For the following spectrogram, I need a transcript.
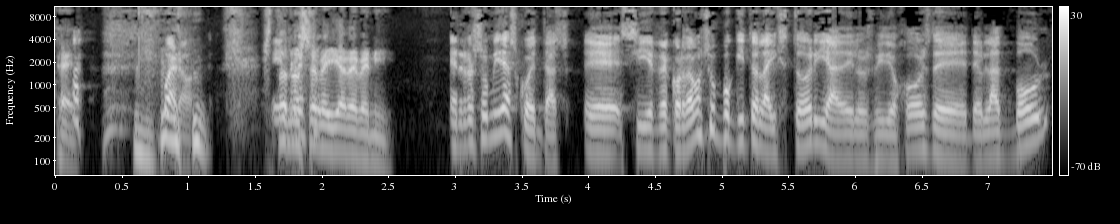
sí. Bueno, Esto no se veía de venir. En resumidas cuentas, eh, si recordamos un poquito la historia de los videojuegos de, de Blood Bowl,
